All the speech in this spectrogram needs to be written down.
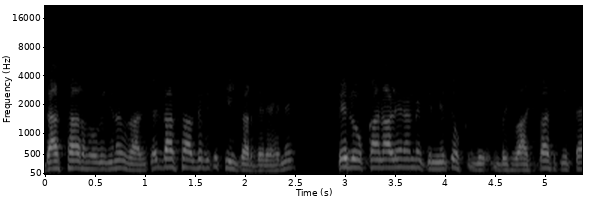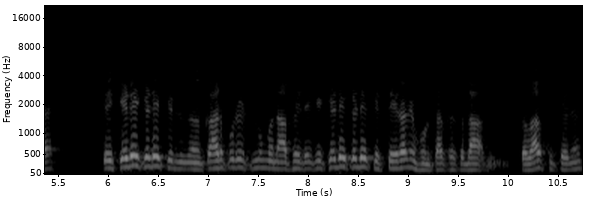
10 ਸਾਲ ਹੋ ਗਏ ਜਿਹਨਾਂ ਨੂੰ ਰਾਜ ਕਰ 10 ਸਾਲ ਦੇ ਵਿੱਚ ਕੀ ਕਰਦੇ ਰਹੇ ਨੇ? ਤੇ ਲੋਕਾਂ ਨਾਲ ਇਹਨਾਂ ਨੇ ਕਿੰਨੀ ਧੋਖ, ਵਿ- ਵਿਸ਼ਵਾਸਘਾਤ ਕੀਤਾ ਹੈ? ਤੇ ਕਿਹੜੇ ਕਿਹੜੇ ਕਾਰਪੋਰੇਟ ਨੂੰ ਮੁਨਾਫੇ ਦੇ ਕੇ ਕਿਹੜੇ ਕਿਹੜੇ ਕਿੱਤੇ ਇਹਨਾਂ ਨੇ ਹੁਣ ਤੱਕ ਤਬਾਹ ਤਬਾਹ ਕੀਤੇ ਨੇ?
